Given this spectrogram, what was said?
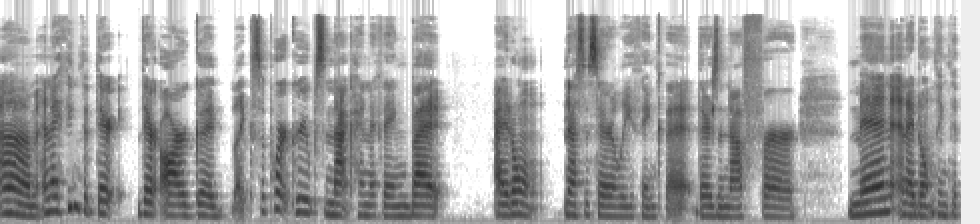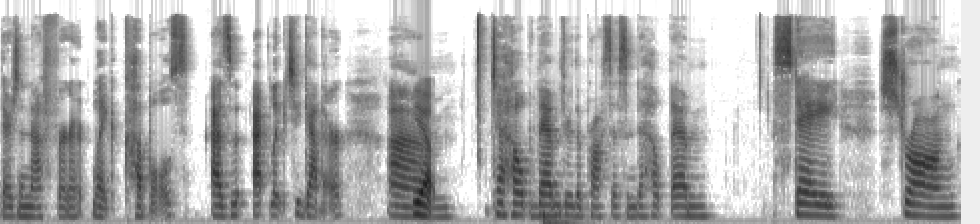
Um, and I think that there there are good like support groups and that kind of thing, but I don't necessarily think that there's enough for men and i don't think that there's enough for like couples as like together um yep. to help them through the process and to help them stay strong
